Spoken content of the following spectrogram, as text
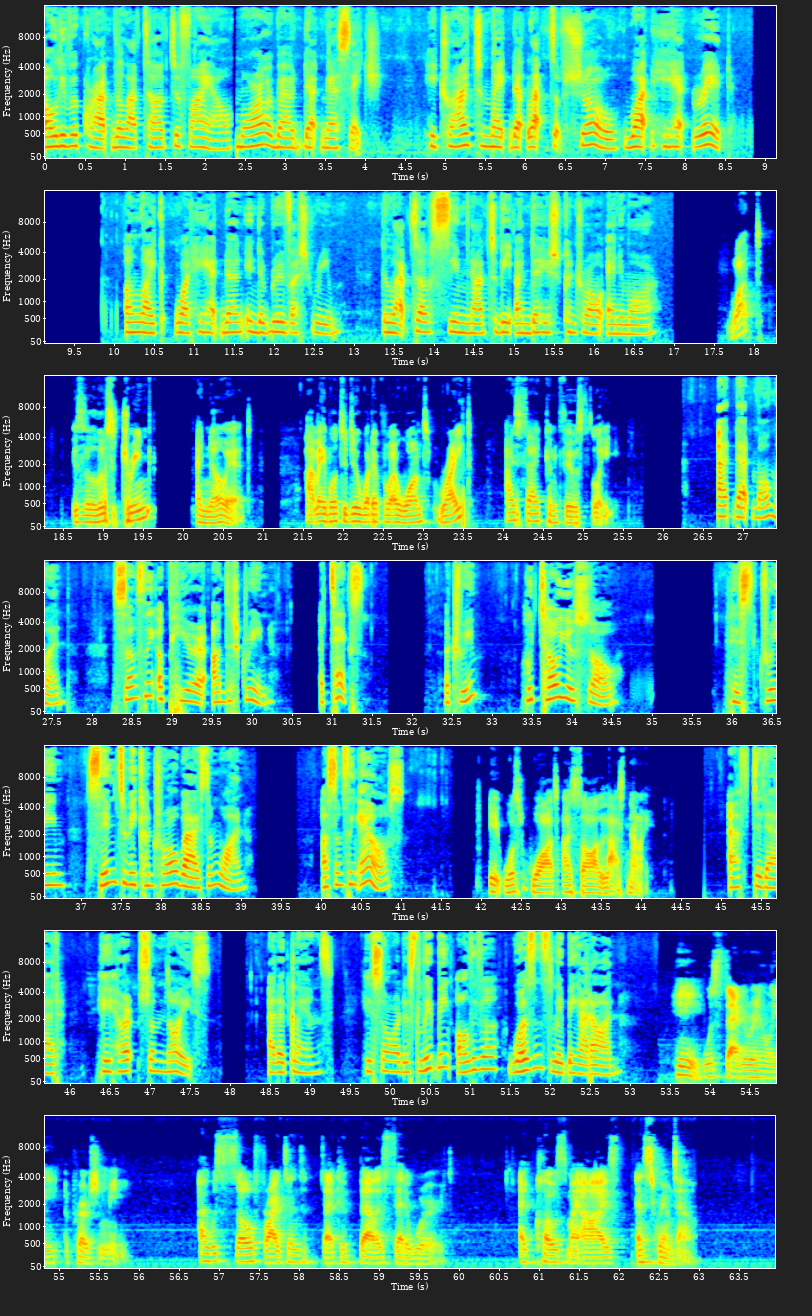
Oliver grabbed the laptop to find out more about that message. He tried to make that laptop show what he had read. Unlike what he had done in the previous dream, the laptop seemed not to be under his control anymore. What? Is a lucid dream? I know it. I'm able to do whatever I want, right? I said confusedly. At that moment, something appeared on the screen. A text. A dream? Who told you so? His dream seemed to be controlled by someone or something else? It was what I saw last night. After that, he heard some noise. At a glance, he saw the sleeping Oliver wasn't sleeping at all. He was staggeringly approaching me. I was so frightened that I could barely say a word. I closed my eyes and screamed out.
